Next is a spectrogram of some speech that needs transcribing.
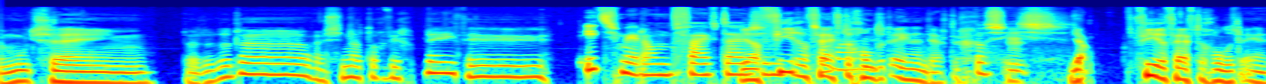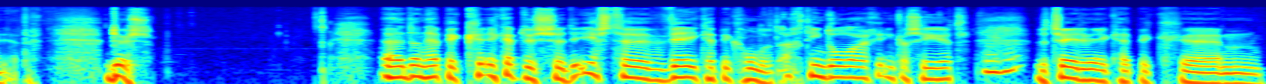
moet zijn, da, da, da, waar is hij nou toch weer gebleven? Iets meer dan 5000. Ja, 5431. Precies. Ja, 5431. Dus uh, dan heb ik, ik heb dus de eerste week heb ik 118 dollar geïncasseerd. Mm -hmm. De tweede week heb ik um,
